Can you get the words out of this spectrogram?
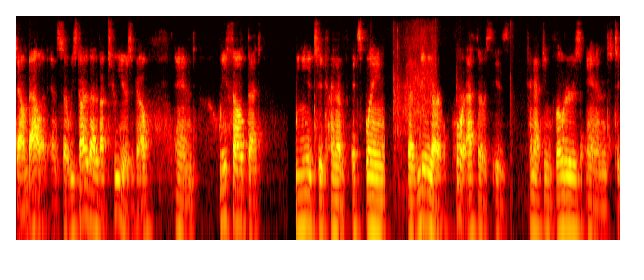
down ballot. And so we started that about two years ago, and we felt that we needed to kind of explain that really our core ethos is connecting voters and to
